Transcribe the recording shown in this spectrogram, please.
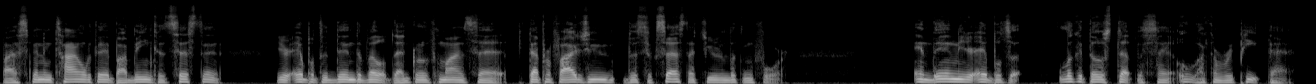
by spending time with it, by being consistent, you're able to then develop that growth mindset that provides you the success that you're looking for. And then you're able to look at those steps and say, oh, I can repeat that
